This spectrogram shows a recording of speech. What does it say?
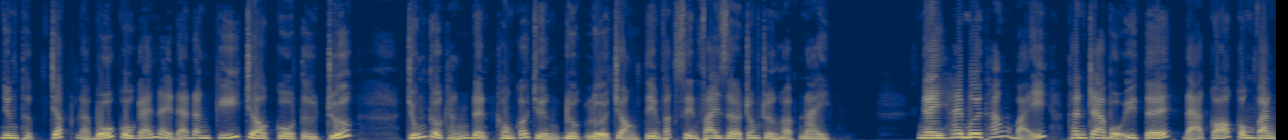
nhưng thực chất là bố cô gái này đã đăng ký cho cô từ trước. Chúng tôi khẳng định không có chuyện được lựa chọn tiêm vaccine Pfizer trong trường hợp này. Ngày 20 tháng 7, Thanh tra Bộ Y tế đã có công văn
